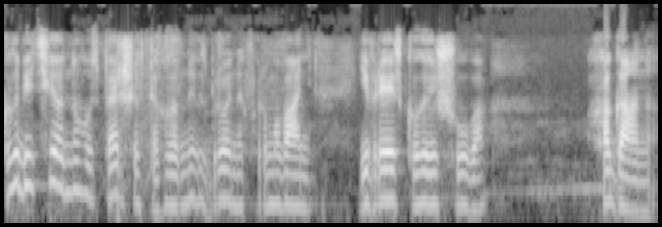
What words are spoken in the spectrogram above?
Коли бійці одного з перших та головних збройних формувань єврейського Ішува Хагана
